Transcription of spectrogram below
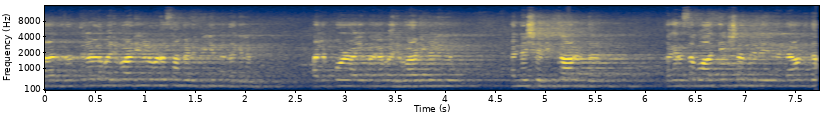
പല തരത്തിലുള്ള പരിപാടികൾ ഇവിടെ സംഘടിപ്പിക്കുന്നുണ്ടെങ്കിലും പലപ്പോഴായി പല പരിപാടികളിലും എന്നെ ക്ഷണിക്കാറുണ്ട്. നഗരസഭാ അധ്യക്ഷ നിലയിൽ എല്ലാവിധ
